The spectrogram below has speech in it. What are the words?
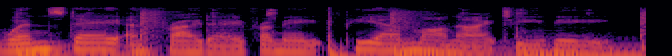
Wednesday and Friday from 8 p.m. on ITV.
